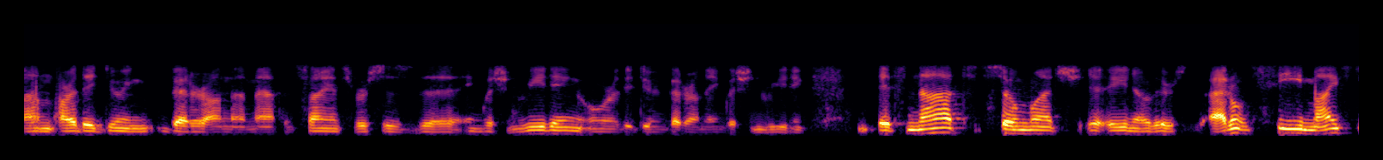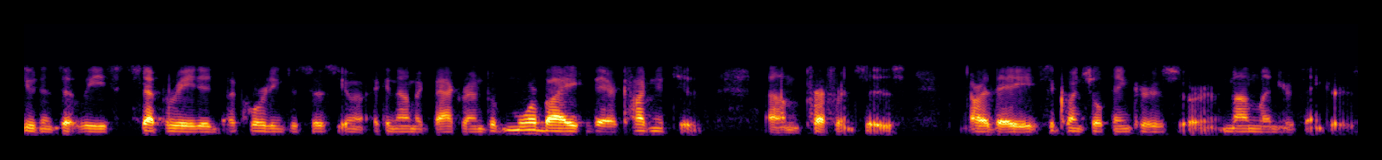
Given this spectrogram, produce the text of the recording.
um, are they doing better on the math and science versus the English and reading, or are they doing better on the English and reading? It's not so much, uh, you know, there's, I don't see my students at least separated according to socioeconomic background, but more by their cognitive um, preferences. Are they sequential thinkers or nonlinear thinkers?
